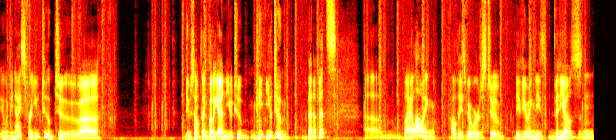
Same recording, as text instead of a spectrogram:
it would be nice for YouTube to uh, do something, but again, YouTube YouTube benefits uh, by allowing all these viewers to be viewing these videos and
